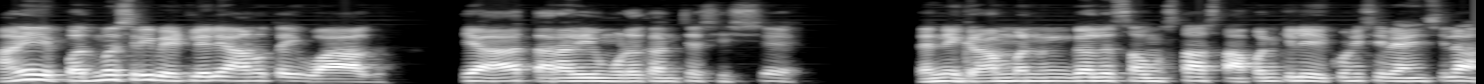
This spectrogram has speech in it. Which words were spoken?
आणि पद्मश्री भेटलेले अनुताई वाघ त्या तारावी मोडकांच्या शिष्य आहे. त्यांनी ग्राममंगल संस्था स्थापन केली एकोणीसशे ब्याऐंशी ला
